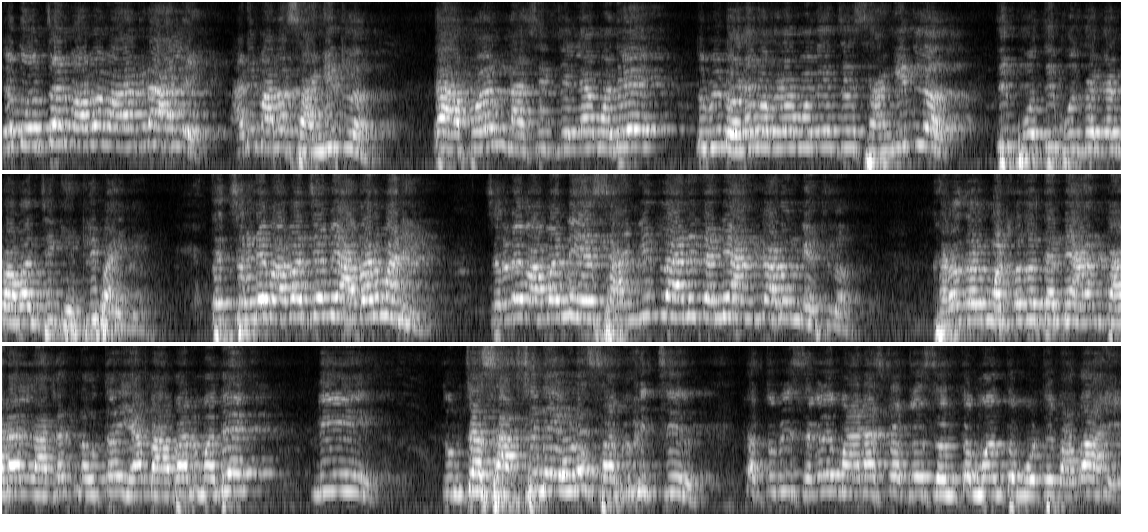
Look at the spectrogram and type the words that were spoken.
हे दोन चार बाबा माझ्याकडे आले आणि मला सांगितलं. का आपण नाशिक जिल्ह्यामध्ये तुम्ही ढोराडोगरामध्ये जे सांगितलं ती पोती फुजदेकर बाबांची घेतली पाहिजे. तर चरडे बाबांचे मी आभार मानेन. चरडे बाबांनी हे सांगितलं आणि त्यांनी अंग काढून घेतलं. खरं जर म्हटलं तर त्यांनी अंग काढायला लागत नव्हतं. ह्या बाबांमध्ये मी तुमच्या साक्षीने एवढंच सांगू इच्छिल का तुम्ही सगळे महाराष्ट्रातले संत मंत मोठे बाबा आहे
